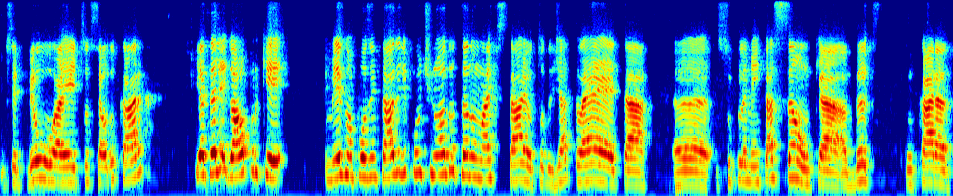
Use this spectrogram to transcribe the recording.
você vê a rede social do cara e é até legal porque mesmo aposentado, ele continua adotando um lifestyle todo de atleta, uh, suplementação, que a, a Dux, um cara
